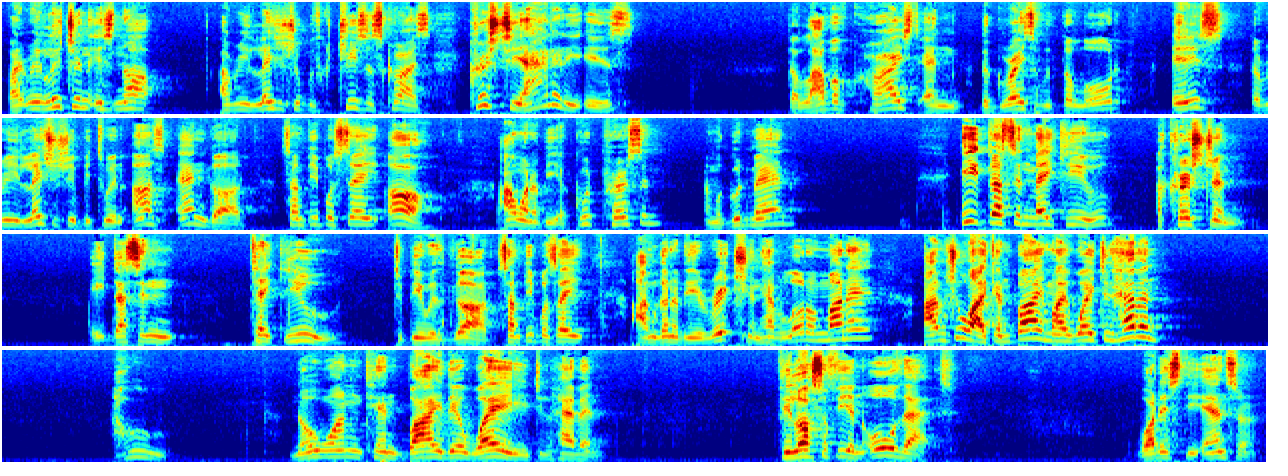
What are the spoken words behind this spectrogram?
But religion is not a relationship with Jesus Christ. Christianity is the love of Christ and the grace of the Lord is the relationship between us and God. Some people say, Oh, I want to be a good person, I'm a good man. It doesn't make you a Christian, it doesn't take you to be with God. Some people say, I'm going to be rich and have a lot of money. I'm sure I can buy my way to heaven. Oh, no one can buy their way to heaven. Philosophy and all that. What is the answer?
